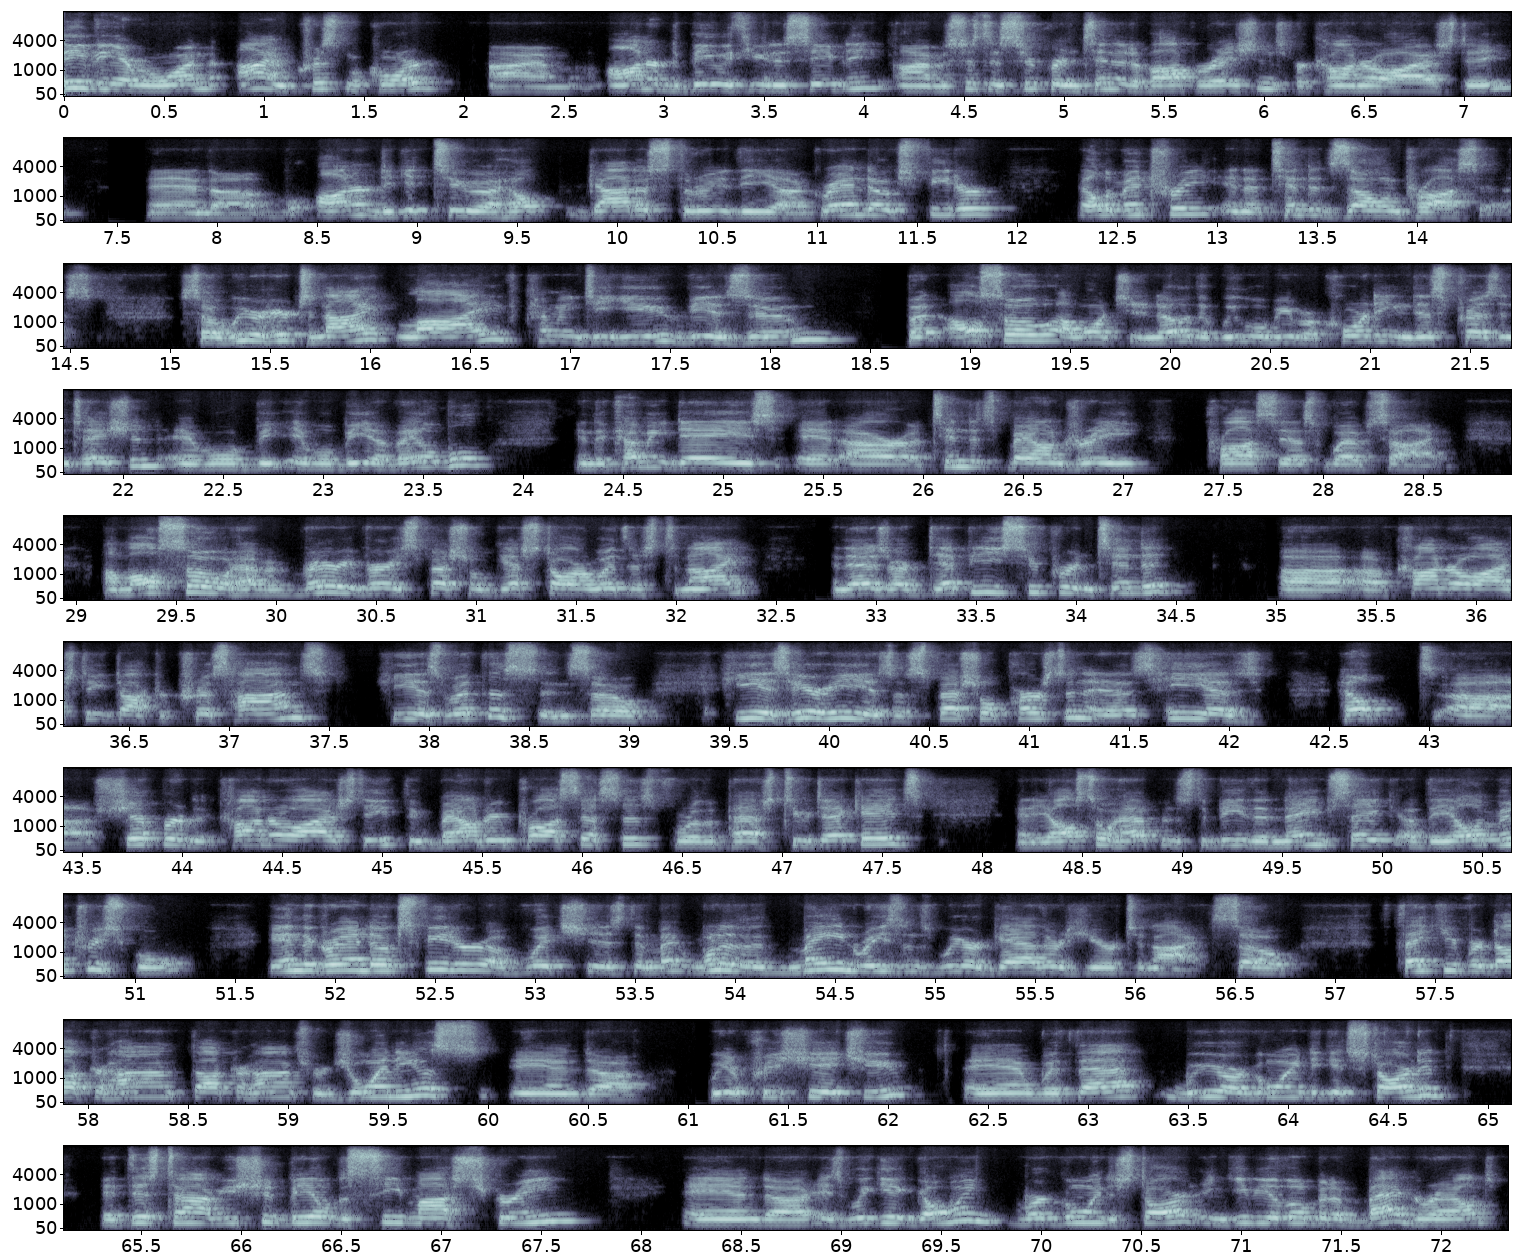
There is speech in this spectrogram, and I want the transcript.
Good evening, everyone. I am Chris McCord. I'm honored to be with you this evening. I'm Assistant Superintendent of Operations for Conroe ISD and uh, honored to get to uh, help guide us through the uh, Grand Oaks feeder elementary and attendance zone process. So we are here tonight live coming to you via Zoom, but also I want you to know that we will be recording this presentation and will be it will be available in the coming days at our attendance boundary process website. I'm also have a very, very special guest star with us tonight, and that is our Deputy Superintendent uh, of Conroe ISD, Dr. Chris Hines. He is with us, and so he is here. He is a special person as he has helped uh, shepherd Conroe ISD through boundary processes for the past two decades. And he also happens to be the namesake of the elementary school in the Grand Oaks feeder, of which is the one of the main reasons we are gathered here tonight. So thank you for Dr. Hines, Dr. Hines for joining us, and uh, we appreciate you. And with that, we are going to get started. At this time, you should be able to see my screen. And uh, as we get going, we're going to start and give you a little bit of background.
